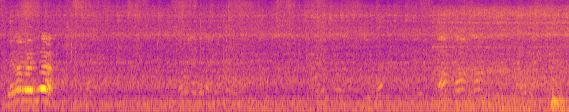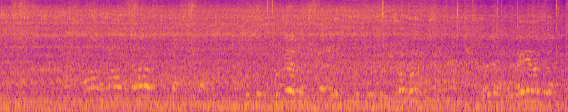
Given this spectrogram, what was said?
ये तो Thank you.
